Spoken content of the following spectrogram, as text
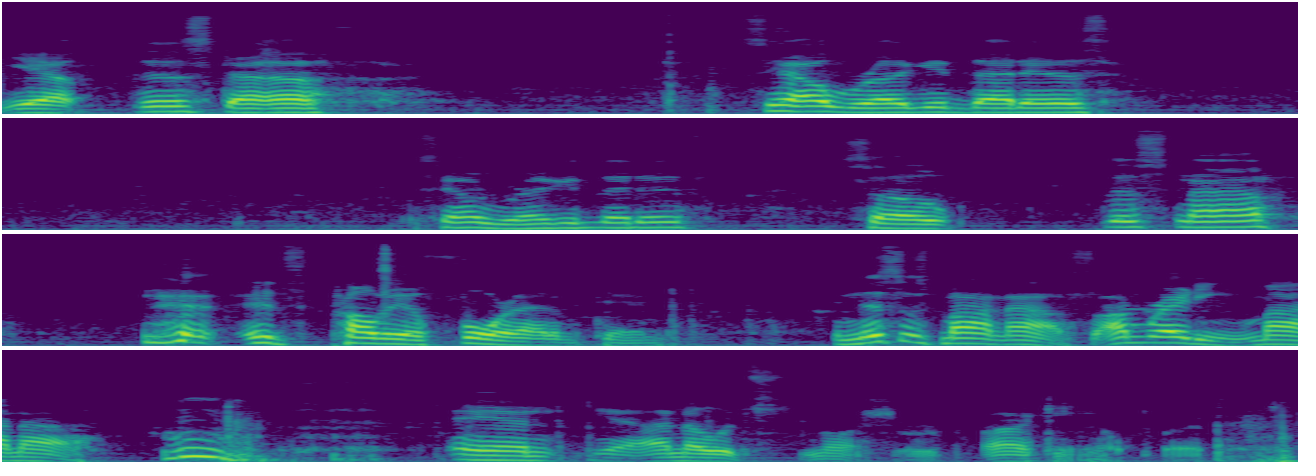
Yep, this stuff. See how rugged that is? See how rugged that is? So, this knife, it's probably a 4 out of 10. And this is my knife. So I'm rating my knife. And, yeah, I know it's not sharp. I can't help that.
